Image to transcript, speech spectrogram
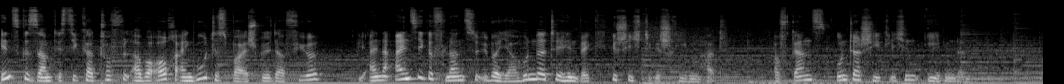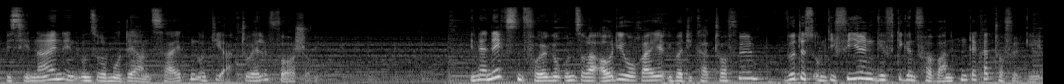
Insgesamt ist die Kartoffel aber auch ein gutes Beispiel dafür, wie eine einzige Pflanze über Jahrhunderte hinweg Geschichte geschrieben hat, auf ganz unterschiedlichen Ebenen. Bis hinein in unsere modernen Zeiten und die aktuelle Forschung. In der nächsten Folge unserer Audioreihe über die Kartoffel wird es um die vielen giftigen Verwandten der Kartoffel gehen.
